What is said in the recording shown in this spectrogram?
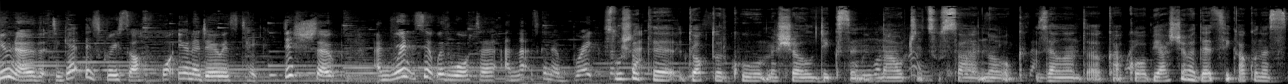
you know that to get this grease off, what you're going to do is take dish soap and rinse it with water and that's going to break the Slušajte doktorku Michelle Dixon, naučnicu sa Novog Zelanda, kako objašnjava deci kako nas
